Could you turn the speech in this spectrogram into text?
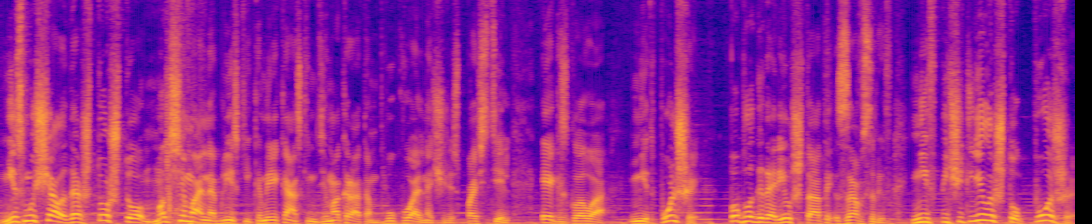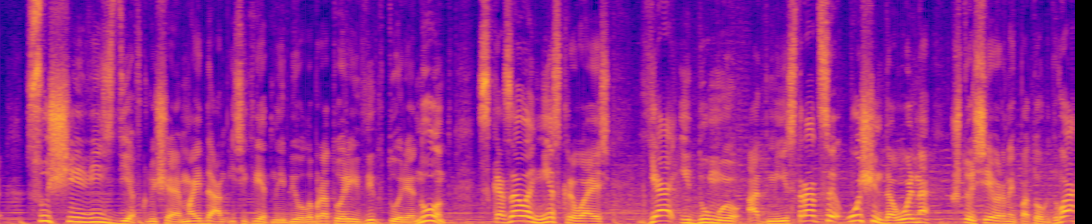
Не смущало даже то, что максимально близкий к американским демократам буквально через постель экс-глава МИД Польши поблагодарил Штаты за взрыв. Не впечатлило, что позже сущая везде, включая Майдан и секретные биолаборатории Виктория Нуланд, сказала, не скрываясь, «Я и думаю, администрация очень довольна, что «Северный поток-2»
